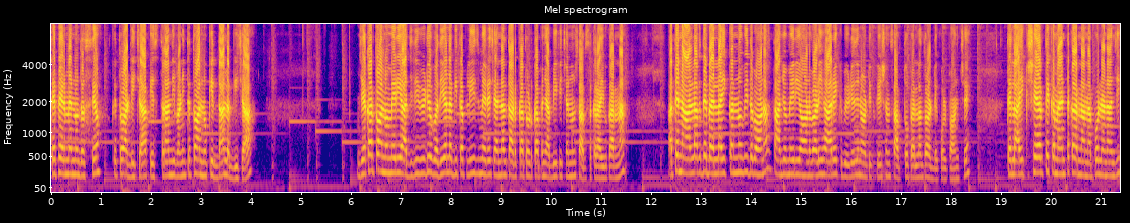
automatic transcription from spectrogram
ਤੇ ਫਿਰ ਮੈਨੂੰ ਦੱਸਿਓ ਕਿ ਤੁਹਾਡੀ ਚਾਹ ਕਿਸ ਤਰ੍ਹਾਂ ਦੀ ਬਣੀ ਤੇ ਤੁਹਾਨੂੰ ਕਿੱਦਾਂ ਲੱਗੀ ਚਾਹ। ਜੇਕਰ ਤੁਹਾਨੂੰ ਮੇਰੀ ਅੱਜ ਦੀ ਵੀਡੀਓ ਵਧੀਆ ਲੱਗੀ ਤਾਂ ਪਲੀਜ਼ ਮੇਰੇ ਚੈਨਲ ਤੜਕਾ ਤੋੜਕਾ ਪੰਜਾਬੀ ਕਿਚਨ ਨੂੰ ਸਬਸਕ੍ਰਾਈਬ ਕਰਨਾ। ਅਤੇ ਨਾਲ ਲੱਗਦੇ ਬੈਲ ਆਈਕਨ ਨੂੰ ਵੀ ਦਬਾਉਣਾ ਤਾਂ ਜੋ ਮੇਰੀ ਆਉਣ ਵਾਲੀ ਹਰ ਇੱਕ ਵੀਡੀਓ ਦੀ ਨੋਟੀਫਿਕੇਸ਼ਨ ਸਭ ਤੋਂ ਪਹਿਲਾਂ ਤੁਹਾਡੇ ਕੋਲ ਪਹੁੰਚੇ। ਤੇ ਲਾਈਕ ਸ਼ੇਅਰ ਤੇ ਕਮੈਂਟ ਕਰਨਾ ਨਾ ਭੁੱਲਣਾ ਜੀ।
